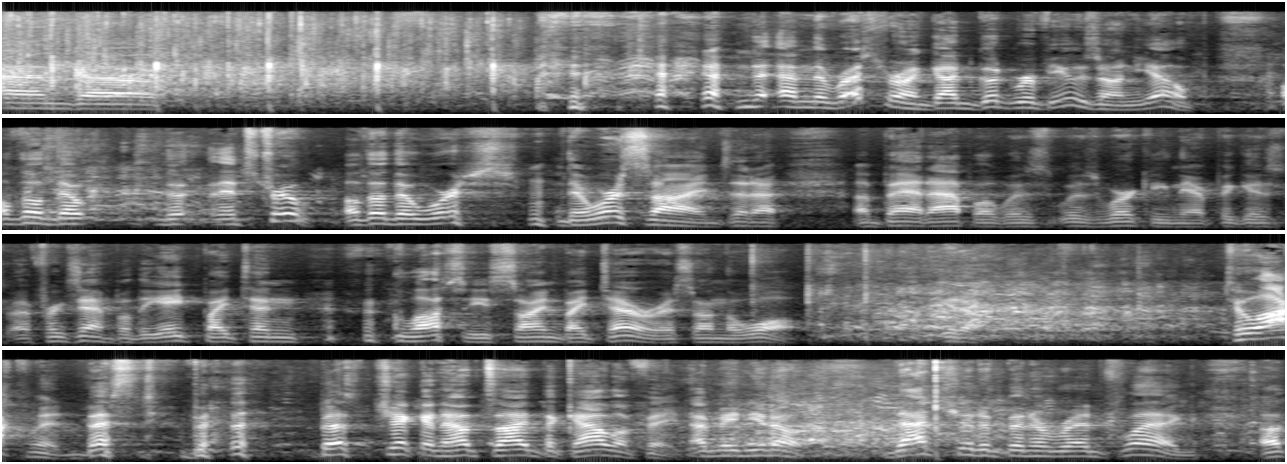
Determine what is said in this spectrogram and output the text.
and, uh, and, and the restaurant got good reviews on Yelp. Although there, it's true. Although there were there were signs that a, a bad apple was was working there because, uh, for example, the eight by ten glossies signed by terrorists on the wall. You know, to Ahmed, best. Best chicken outside the caliphate. I mean, you know, that should have been a red flag. Uh,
